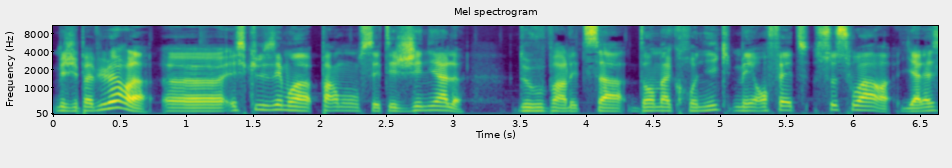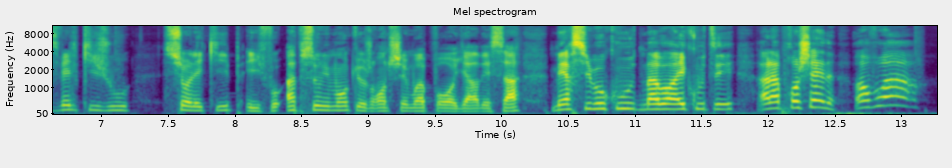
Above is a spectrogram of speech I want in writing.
mais j'ai pas vu l'heure là. Euh, excusez-moi, pardon, c'était génial de vous parler de ça dans ma chronique, mais en fait, ce soir, il y a Lasvel qui joue sur l'équipe et il faut absolument que je rentre chez moi pour regarder ça. Merci beaucoup de m'avoir écouté. À la prochaine. Au revoir.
